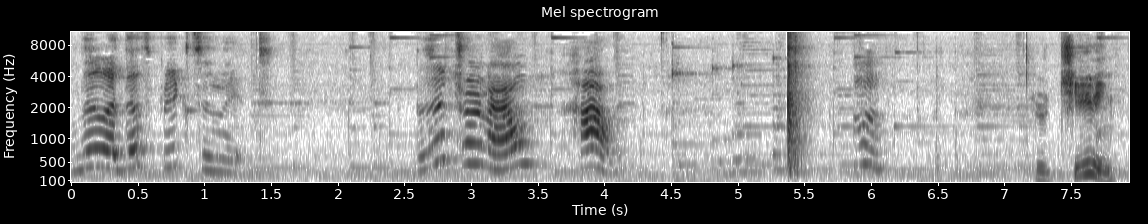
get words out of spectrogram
no, I'm just fixing it. Does it turn out? How? Mm. You're cheating.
